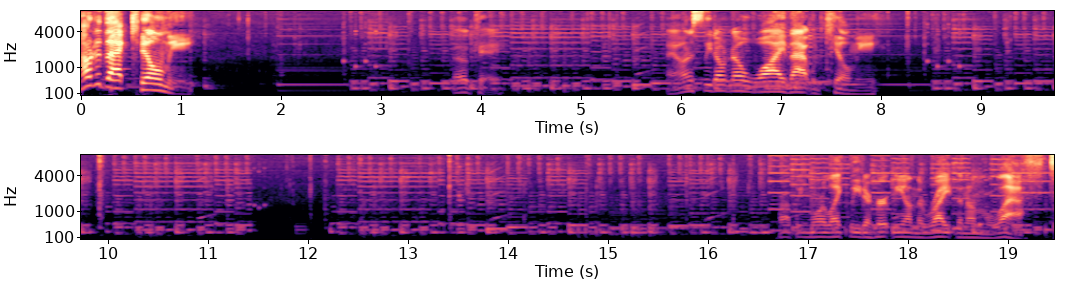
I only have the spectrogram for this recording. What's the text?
How did that kill me? Okay. I honestly don't know why that would kill me. Probably more likely to hurt me on the right than on the left.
